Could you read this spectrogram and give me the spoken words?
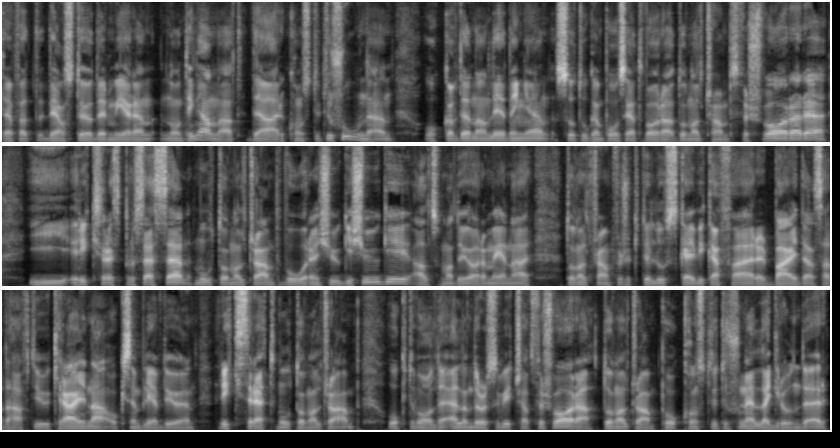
därför att det han stöder mer än någonting annat, det är konstitutionen. Och av den anledningen så tog han på sig att vara Donald Trumps försvarare i riksrättsprocessen mot Donald Trump våren 2020, allt som hade att göra med när Donald Trump försökte luska i vilka affärer Bidens hade haft i Ukraina och sen blev det ju en riksrätt mot Donald Trump och då valde Ellen Dershowitz att försvara Donald Trump på konstitutionella grunder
